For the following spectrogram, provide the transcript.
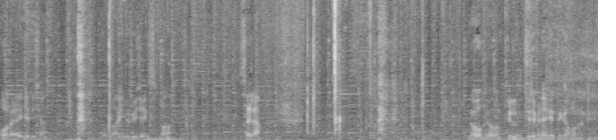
Oraya geleceksin. Buradan yürüyeceksin falan. Selam. ne oluyor oğlum? Ünlü tribine girdik amına koyayım.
